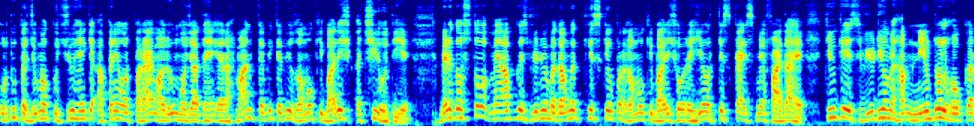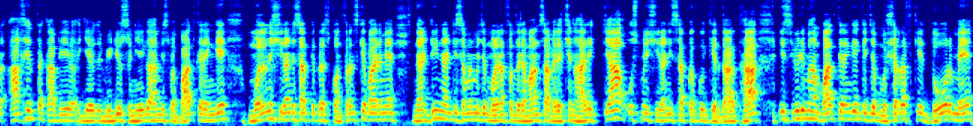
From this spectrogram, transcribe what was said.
उर्दू तर्जुमा कुछ यूँ है कि अपने और पराए मालूम हो जाते हैं। ए रहमान कभी कभी गमों की बारिश अच्छी होती है। मेरे दोस्तों, मैं आपको इस वीडियो में बताऊँगा किसके ऊपर गमों की बारिश हो रही है और किसका इसमें फ़ायदा है। क्योंकि इस वीडियो में हम न्यूट्रल होकर आखिर तक आप ये ये वीडियो सुनिएगा, हम इसमें बात करेंगे मौलाना शिरानी साहब के प्रेस कॉन्फ्रेंस के बारे में। नाइनटीन में जब मौलाना फजल रहमान साहब इलेक्शन हारे, क्या उसमें शिरानी साहब का कोई किरदार था? इस वीडियो में हम बात करेंगे कि जब मुशर्रफ के दौर में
